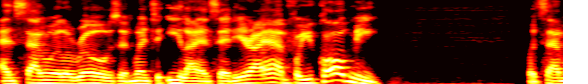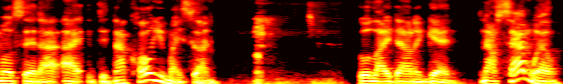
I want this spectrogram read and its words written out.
And Samuel arose and went to Eli and said, Here I am, for you called me. But Samuel said, I, I did not call you, my son go lie down again. Now, Samuel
